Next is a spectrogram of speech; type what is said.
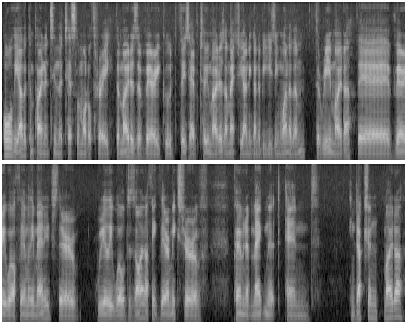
all the other components in the Tesla Model 3, the motors are very good. These have two motors. I'm actually only going to be using one of them, the rear motor. They're very well thermally managed. They're really well designed. I think they're a mixture of permanent magnet and induction motor.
